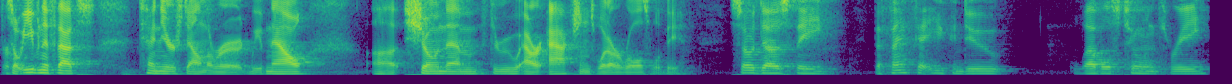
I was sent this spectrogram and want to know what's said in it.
Perfect. So even if that's 10 years down the road, we've now uh, shown them through our actions what our roles will be. So does the the fact that you can do levels two and three,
